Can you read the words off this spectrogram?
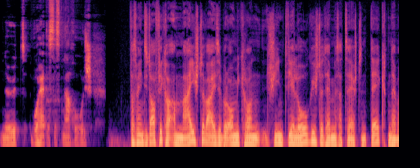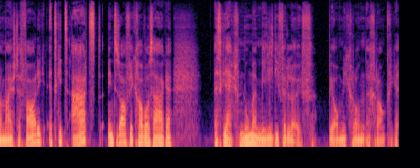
nicht, woher das, das genau ist. Dass man in Südafrika am meisten weiß über Omikron, scheint wie logisch. Dort haben wir es zuerst entdeckt und haben am meisten Erfahrung. Jetzt gibt es Ärzte in Südafrika, die sagen, es gibt eigentlich nur milde Verläufe bei Omikron-Erkrankungen.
